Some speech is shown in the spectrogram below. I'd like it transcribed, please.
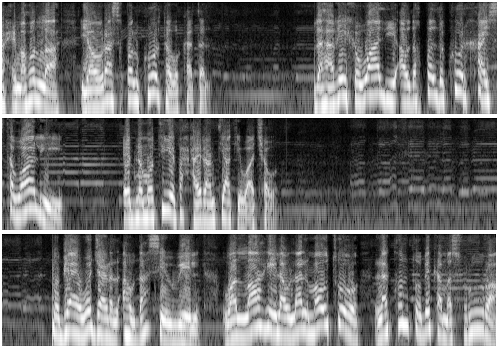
رحمه الله یوه ورځ خپل کور ته وکتل د هغې ښه والي او د خپل د کور ښایسته والي ابن مطیع په حیرانتیا کې واچوه نو بیا یې وجړل او داسې ویل والله لولا الموت لکنت بک مسرورا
